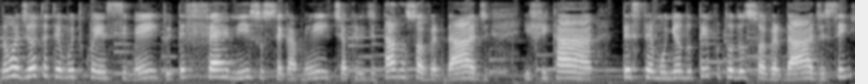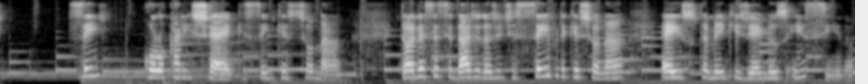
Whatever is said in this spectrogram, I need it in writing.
não adianta ter muito conhecimento e ter fé nisso cegamente, acreditar na sua verdade e ficar testemunhando o tempo todo a sua verdade sem, sem colocar em xeque, sem questionar. Então, a necessidade da gente sempre questionar é isso também que Gêmeos ensina.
